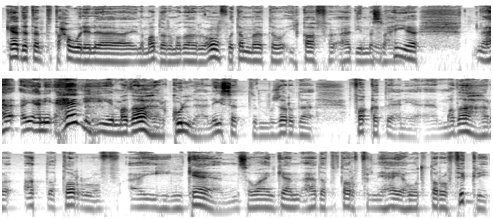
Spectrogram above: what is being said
كادت أن تتحول إلى إلى مظهر مظاهر العنف وتم إيقاف هذه المسرحية. يعني هذه المظاهر كلها ليست مجرد فقط يعني مظاهر التطرف أي كان سواء كان هذا التطرف في النهاية هو تطرف فكري.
